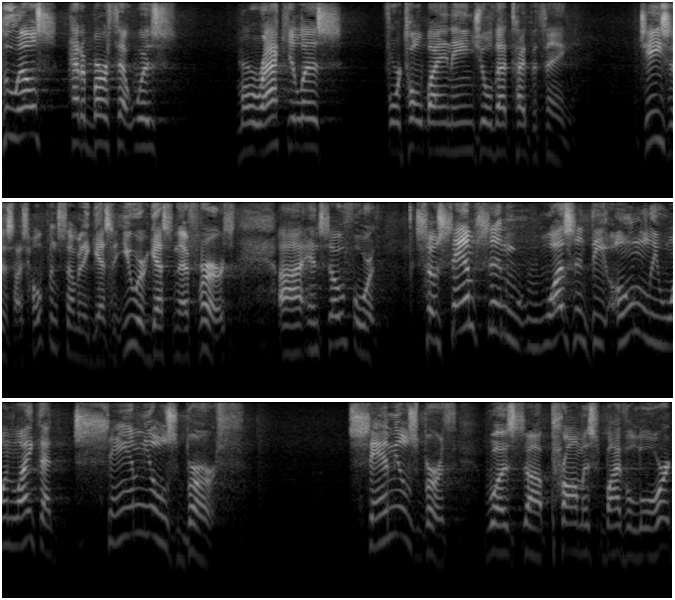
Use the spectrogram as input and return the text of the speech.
Who else had a birth that was miraculous, foretold by an angel, that type of thing? Jesus. I was hoping somebody guessed it. You were guessing that first, uh, and so forth. So Samson wasn't the only one like that. Samuel's birth, Samuel's birth was uh, promised by the Lord,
